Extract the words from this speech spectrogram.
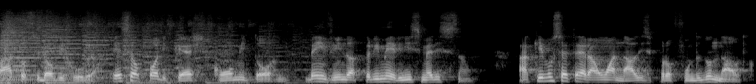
Olá, torcida Alvirrubra. Esse é o podcast Come e Dorme. Bem-vindo à primeiríssima edição. Aqui você terá uma análise profunda do Náutico.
